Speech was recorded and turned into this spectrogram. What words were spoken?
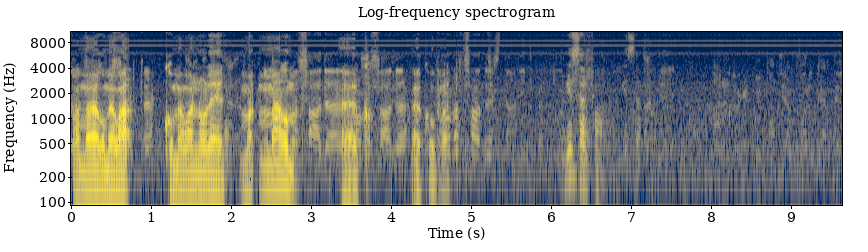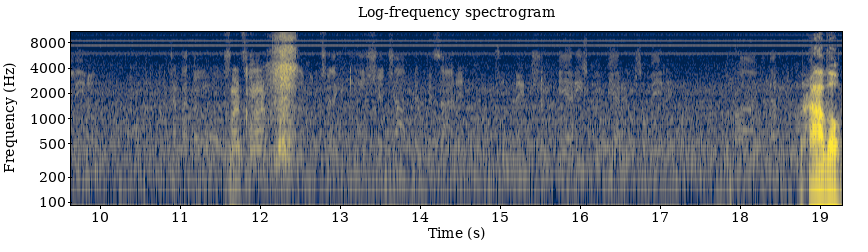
Mamma mia come, va. Come vanno le... Ma, ma come... Ecco, ecco fatto. Che stai come? Bravo.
